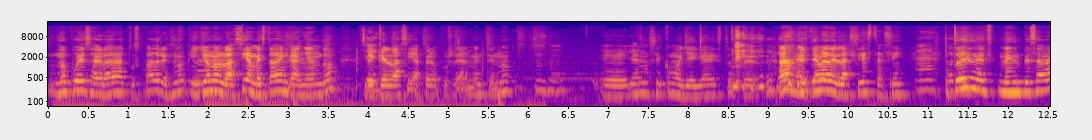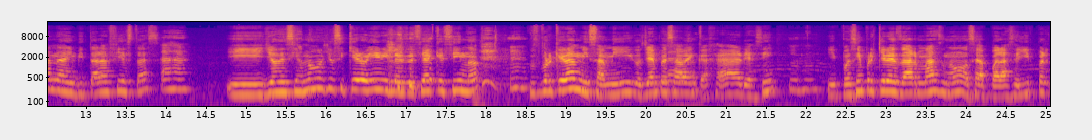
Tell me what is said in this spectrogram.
no puedes agradar a tus padres, ¿no? Y yo no lo hacía, me estaba engañando de Sí. que lo hacía, pero pues realmente no. Ujú. Eh, ya no sé cómo llegué a esto, pero... Ah, el tema de las fiestas, sí. Ah, ok. Entonces me, me empezaban a invitar a fiestas Ajá. y yo decía, no, yo sí quiero ir y les decía que sí, ¿no? Pues porque eran mis amigos, ya empezaba a Claro. encajar y así. Ujú. Y pues siempre quieres dar más, ¿no? O sea, para seguir per-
